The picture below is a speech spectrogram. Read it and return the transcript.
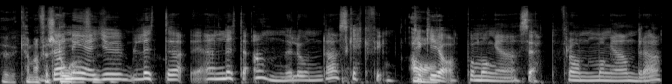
Eh, kan man förstå. Den är ju lite, en lite annorlunda skräckfilm, tycker ja. jag, på många sätt, från många andra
